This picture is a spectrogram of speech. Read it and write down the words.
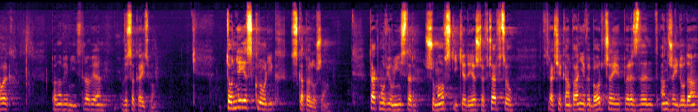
Marszałek, Panowie Ministrowie, Wysoka Izbo. To nie jest królik z kapelusza. Tak mówił minister Szumowski, kiedy jeszcze w czerwcu w trakcie kampanii wyborczej prezydent Andrzej Duda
